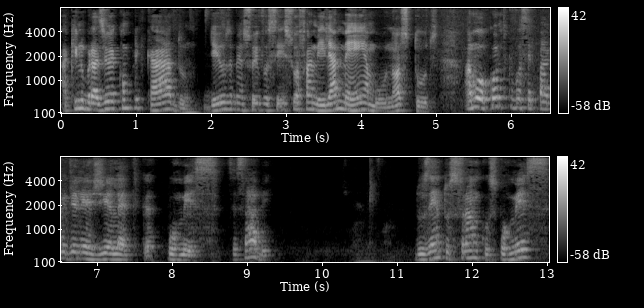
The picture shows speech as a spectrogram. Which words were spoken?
Aqui no Brasil é complicado. Deus abençoe você e sua família. Amém, amor, nós todos. Amor, quanto que você paga de energia elétrica por mês? Você sabe? 200 francos por mês?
